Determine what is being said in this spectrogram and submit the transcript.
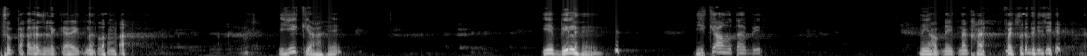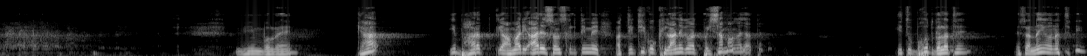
तो कागज़ लेके आए, इतना लंबा। ये क्या है? ये बिल है? ये क्या होता है बिल? नहीं, आपने इतना खाया, पैसा दीजिए। भीम बोल रहे हैं, क्या? ये भारत के, हमारी आर्य संस्कृति में अतिथि को खिलाने के बाद पैसा मांगा जाता है? ये तो बहुत गलत है, ऐसा नहीं होना चाहिए।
